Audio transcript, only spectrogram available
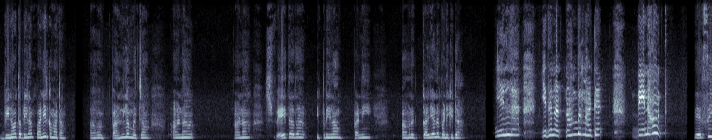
வினோத் அப்படிலாம் பண்ணியிருக்க மாட்டான். அவன் பண்ணல மச்சான். ஆனா ஆனா ஸ்வேதா தான் இப்படிலாம் பண்ணி அவனுக்கு கல்யாணம் பண்ணிக்கிட்டா. இல்ல இதை நான் நம்ப மாட்டேன். வினோத்! பெர்சி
